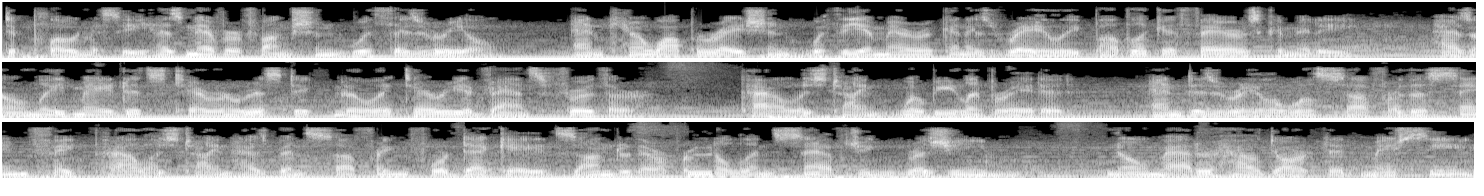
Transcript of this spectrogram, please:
Diplomacy has never functioned with Israel, and cooperation with the American Israeli Public Affairs Committee has only made its terroristic military advance further. Palestine will be liberated, and Israel will suffer the same fate Palestine has been suffering for decades under their brutal and savaging regime. No matter how dark it may seem,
